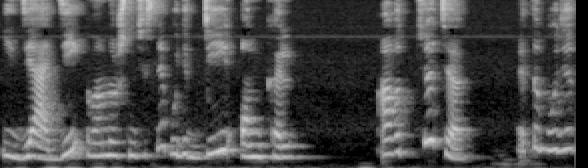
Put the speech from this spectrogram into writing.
и дяди во множественном числе будет «ди онкель». А вот тетя это будет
